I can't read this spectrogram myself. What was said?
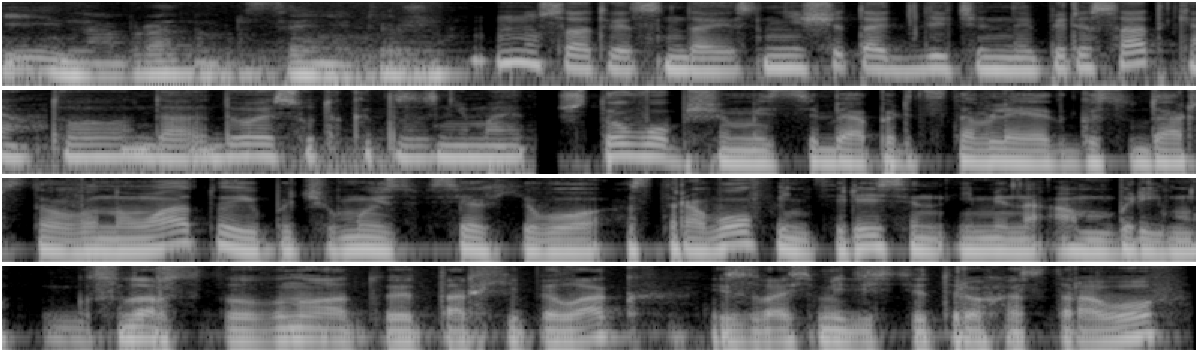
И на обратном расстоянии тоже? Ну, соответственно, да, если не считать длительные пересадки, то да, двое суток это занимает. Что, в общем, из себя представляет государство Вануату и почему из всех его островов интересен именно Амбрим? Государство Вануату – это архипелаг из 83 островов.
